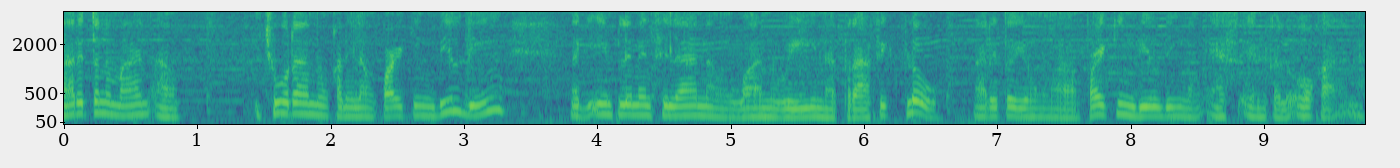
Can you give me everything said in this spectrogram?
Narito naman ang itsura ng kanilang parking building nag implement sila ng one-way na traffic flow. Narito yung uh, parking building ng SM Caloocan.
